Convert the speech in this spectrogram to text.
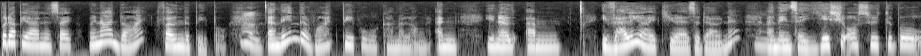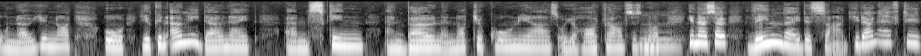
put up your hand and say, when I die, phone the people. And then the right people will come along. And, you know, um, evaluate you as a donor Mm. and then say yes you are suitable or no you're not or you can only donate um, skin and bone and not your corneas or your heart valves is Mm. not you know so then they decide you don't have to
